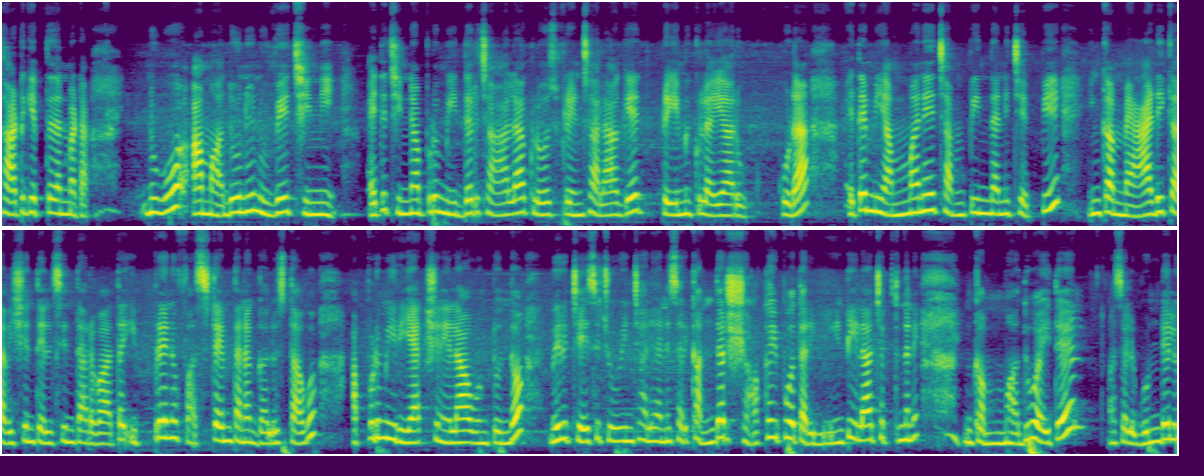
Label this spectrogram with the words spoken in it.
సాటుకి చెప్తుంది అనమాట నువ్వు ఆ మధును నువ్వే చిన్ని. అయితే చిన్నప్పుడు మీ ఇద్దరు చాలా క్లోజ్ ఫ్రెండ్స్ అలాగే ప్రేమికులు అయ్యారు కూడా. అయితే మీ అమ్మనే చంపిందని చెప్పి ఇంకా మ్యాడీకి ఆ విషయం తెలిసిన తర్వాత ఇప్పుడే నువ్వు ఫస్ట్ టైం తనకు గలుస్తావు. అప్పుడు మీ రియాక్షన్ ఎలా ఉంటుందో మీరు చేసి చూపించాలి అనేసరికి అందరు షాక్ అయిపోతారు. ఏంటి ఇలా చెప్తుందని? ఇంకా మధు అయితే అసలు గుండెలు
